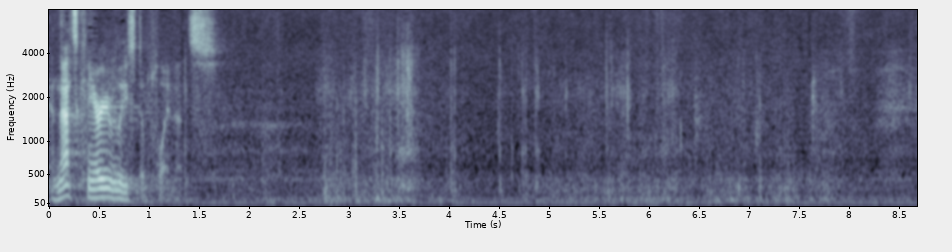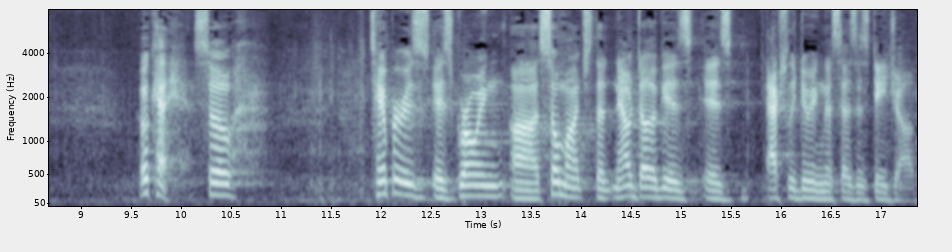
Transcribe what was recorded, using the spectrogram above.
And that's canary release deployments. Okay, so Tamper is, is growing uh, so much that now Doug is, is actually doing this as his day job.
